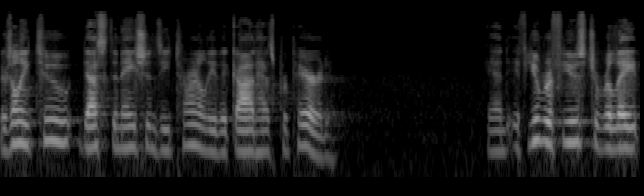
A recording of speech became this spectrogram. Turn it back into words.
There's only two destinations eternally that God has prepared. And if you refuse to relate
